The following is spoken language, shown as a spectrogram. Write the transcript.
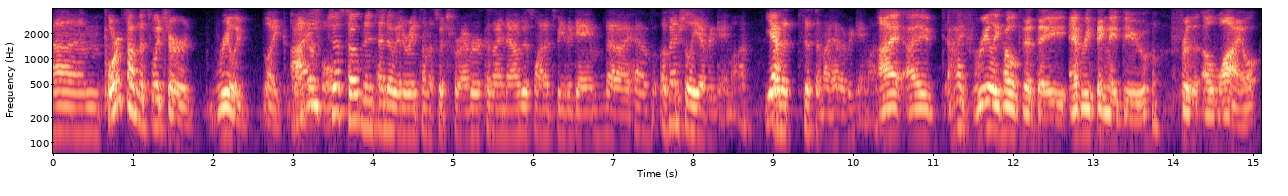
Um, ports on the Switch are really like wonderful. I just hope Nintendo iterates on the Switch forever because I now just want it to be the game that I have eventually every game on. yeah. The system I have every game on. I, I I really hope that they everything they do for the, a while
